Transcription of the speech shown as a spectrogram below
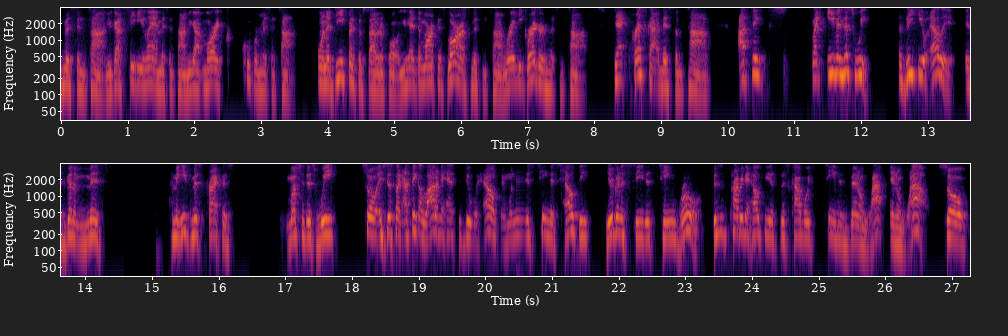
missing time. You got CeeDee Lamb missing time. You got Amari Cooper missing time on the defensive side of the ball. You had Demarcus Lawrence missing time, Randy Gregory missing time, Dak Prescott missed some time. I think, like even this week, Ezekiel Elliott is going to miss. I mean, he's missed practice much of this week. So it's just like I think a lot of it has to do with health. And when this team is healthy, you're going to see this team roll. This is probably the healthiest this Cowboys team has been a while, in a while. So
